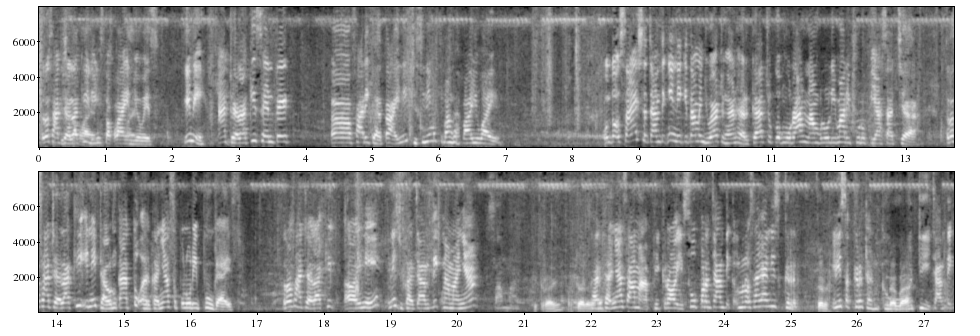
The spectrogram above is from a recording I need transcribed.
Terus ada lagi nih stok lain ya wis. Ini ada lagi sente eh, varigata. Ini di sini mesti panggah payu wae. Untuk size secantik ini kita menjual dengan harga cukup murah Rp65.000 saja. Terus ada lagi ini daun katuk harganya Rp10.000 guys. Terus ada lagi eh, ini, ini juga cantik namanya. Sama. Ada. Harganya sama, Big Roy, super cantik. Menurut saya ini seger. Seger. Ini seger dan gede, cantik.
